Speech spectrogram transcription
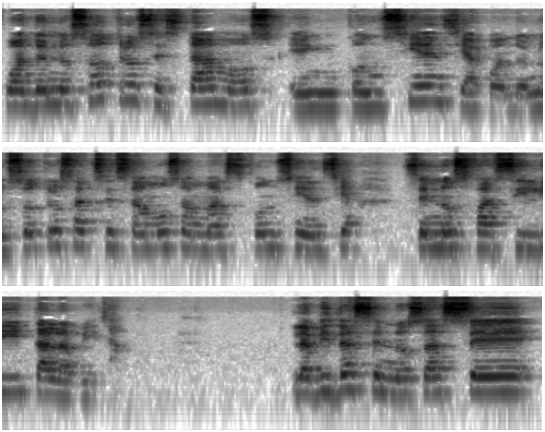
cuando nosotros estamos en conciencia, cuando nosotros accesamos a más conciencia, se nos facilita la vida. La vida se nos hace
